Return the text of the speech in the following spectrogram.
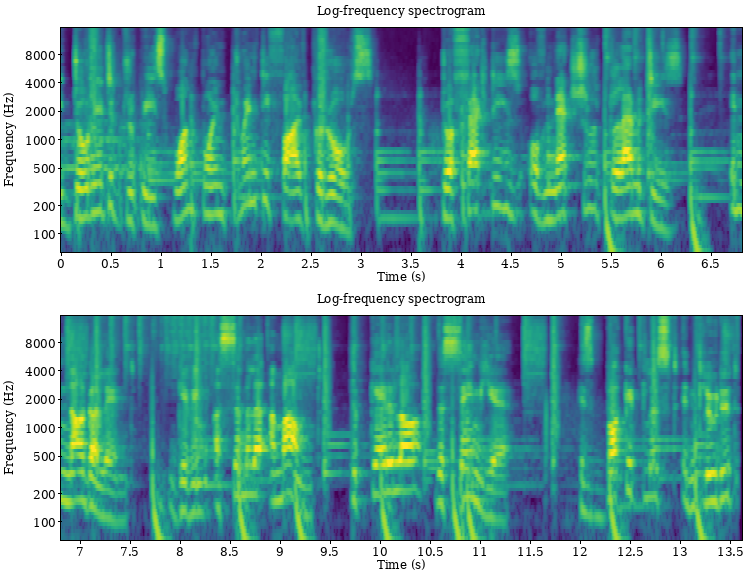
he donated rupees 1.25 crores to affectees of natural calamities in Nagaland, giving a similar amount to Kerala the same year. His bucket list included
